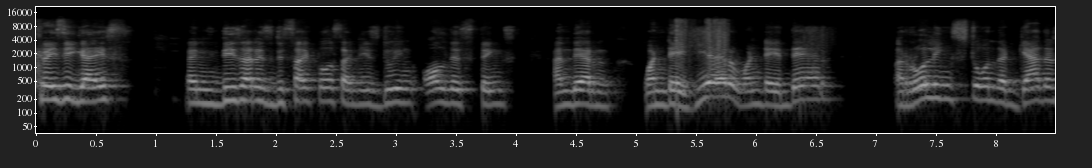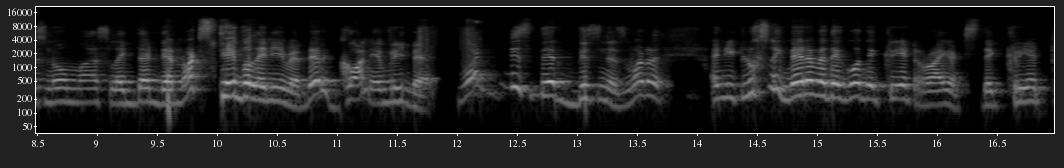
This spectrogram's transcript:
crazy guys. And these are his disciples, and he's doing all these things. And they're one day here, one day there, a rolling stone that gathers no mass like that. They're not stable anywhere. They're gone everywhere. What is their business? What are, and it looks like wherever they go, they create riots. They create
